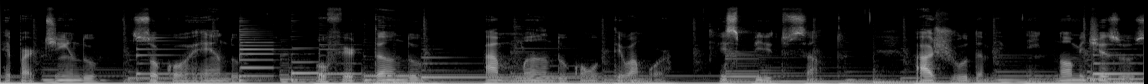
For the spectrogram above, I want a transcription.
repartindo, socorrendo, ofertando, amando com o teu amor. Espírito Santo, ajuda-me, em nome de Jesus.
